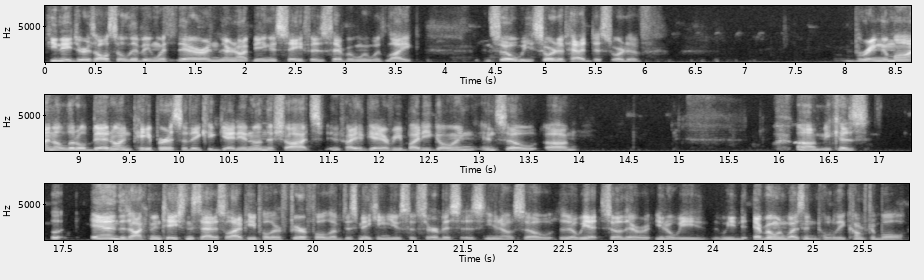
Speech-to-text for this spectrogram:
teenagers also living with there, and they're not being as safe as everyone would like. And so we sort of had to sort of bring them on a little bit on paper so they could get in on the shots and try to get everybody going. And so, um, um, because and the documentation status, a lot of people are fearful of just making use of services, you know. So, so we had, so there, you know, we we everyone wasn't totally comfortable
